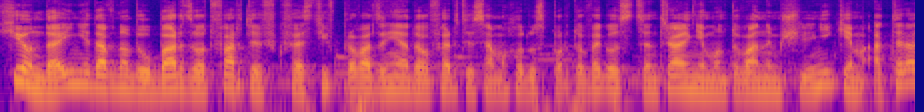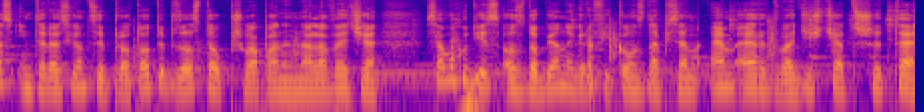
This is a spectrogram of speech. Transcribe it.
Hyundai niedawno był bardzo otwarty w kwestii wprowadzenia do oferty samochodu sportowego z centralnie montowanym silnikiem, a teraz interesujący prototyp został przyłapany na lawecie. Samochód jest ozdobiony grafiką z napisem MR23T.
